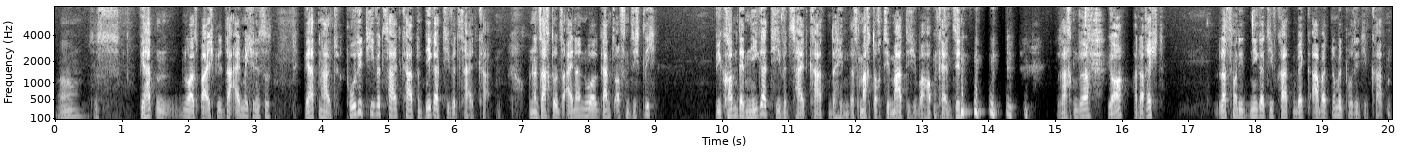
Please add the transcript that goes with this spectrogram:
Ja, das, wir hatten nur als Beispiel da ein Mechanismus, wir hatten halt positive Zeitkarten und negative Zeitkarten. Und dann sagte uns einer nur ganz offensichtlich, wie kommen denn negative Zeitkarten dahin? Das macht doch thematisch überhaupt keinen Sinn. Sagten wir, ja, hat er recht. Lass mal die Negativkarten weg, arbeit nur mit Positivkarten.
